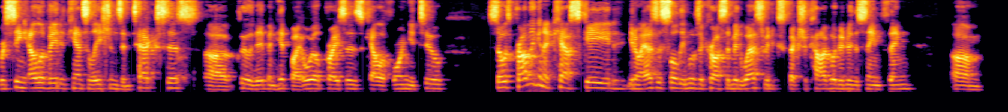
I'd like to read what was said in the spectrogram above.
We're seeing elevated cancellations in Texas. Uh, clearly, they've been hit by oil prices, California too. So it's probably going to cascade, you know, as it slowly moves across the Midwest. We'd expect Chicago to do the same thing. Um,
